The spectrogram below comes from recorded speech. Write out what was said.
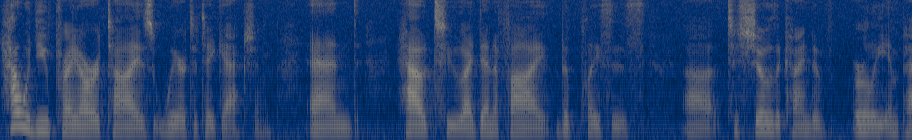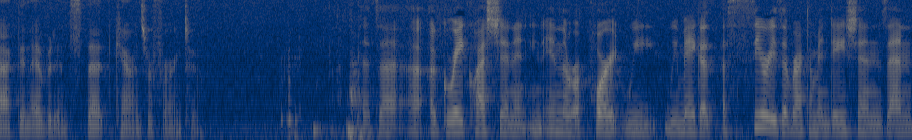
how would you prioritize where to take action and how to identify the places uh, to show the kind of early impact and evidence that Caren's referring to? That's a, a great question. And in, the report, we, we make a, a series of recommendations. And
